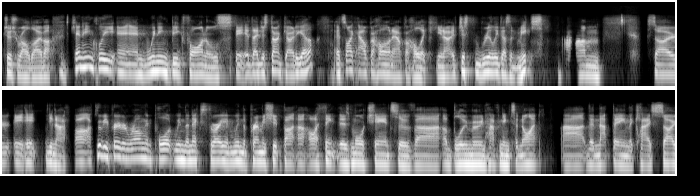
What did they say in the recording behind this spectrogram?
just rolled over. Ken Hinkley and winning big finals, it, they just don't go together. It's like alcohol and alcoholic. You know, it just really doesn't mix. Um, so it, it, you know, I could be proven wrong and Port win the next three and win the premiership, but uh, I think there's more chance of uh, a blue moon happening tonight. Uh, than that being the case. So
